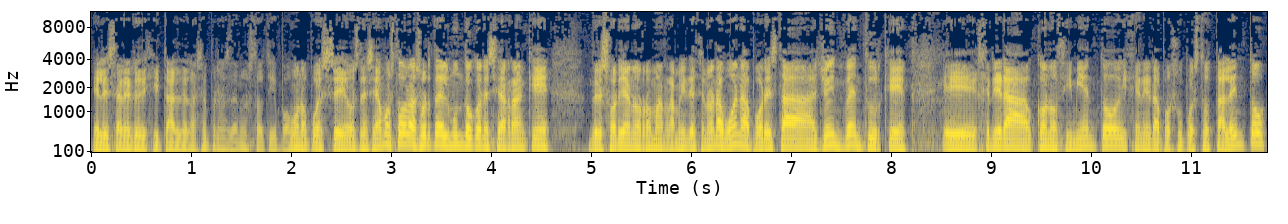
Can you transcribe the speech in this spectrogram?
el escenario digital de las empresas de nuestro tiempo. Bueno, pues eh, os deseamos toda la suerte del mundo con ese arranque. Andrés Soriano, Román Ramírez, enhorabuena por esta joint venture que eh, genera conocimiento y genera, por supuesto, talento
